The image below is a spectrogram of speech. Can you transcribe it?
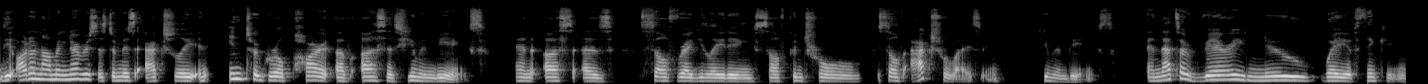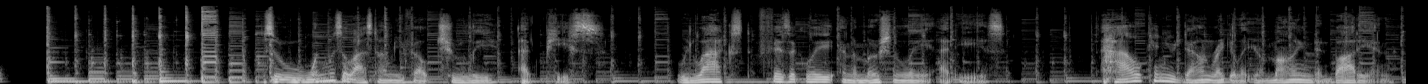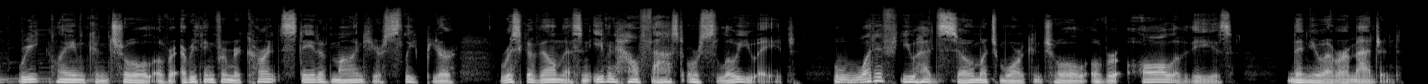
the autonomic nervous system is actually an integral part of us as human beings and us as self regulating, self control, self actualizing human beings. And that's a very new way of thinking. So, when was the last time you felt truly at peace? Relaxed physically and emotionally at ease? How can you downregulate your mind and body and reclaim control over everything from your current state of mind to your sleep, your risk of illness, and even how fast or slow you age? What if you had so much more control over all of these than you ever imagined?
